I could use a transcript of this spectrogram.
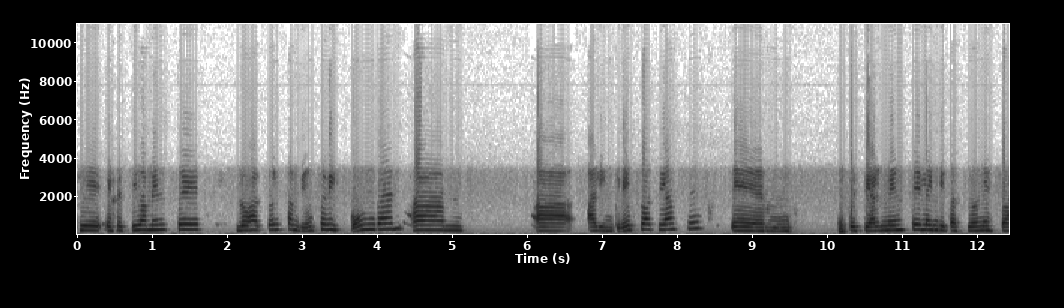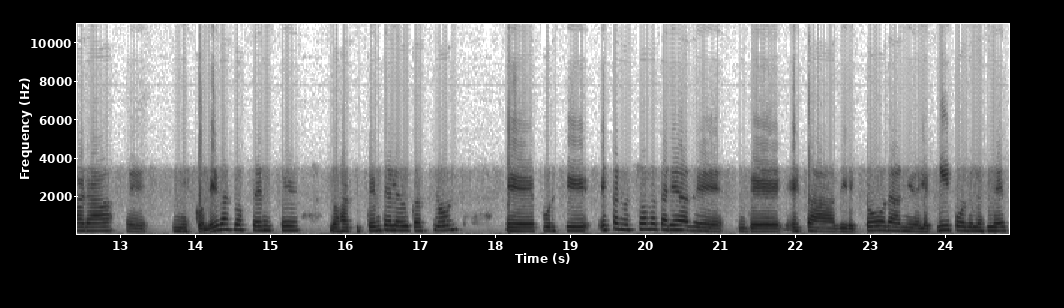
que efectivamente los actores también se dispongan a, al ingreso a clases, em, especialmente la invitación es para eh, mis colegas docentes, los asistentes de la educación, eh, porque esta no es solo tarea de, de esta directora ni del equipo del SLEP,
